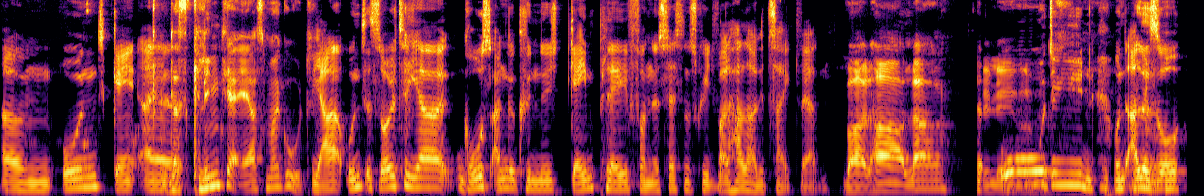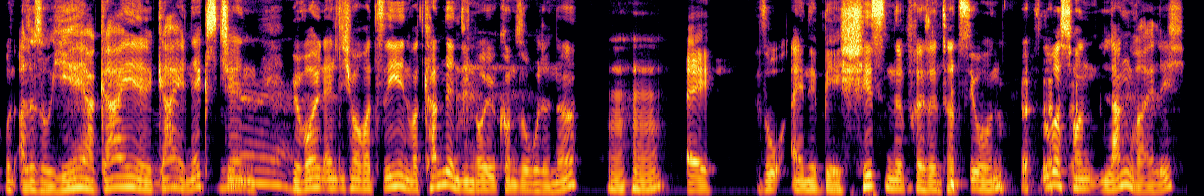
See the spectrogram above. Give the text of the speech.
Ähm, und Ga äh, Das klingt ja erstmal gut. ja, und es sollte ja groß angekündigt Gameplay von Assassin's Creed Valhalla gezeigt werden. Valhalla. leben. Odin! Und alle so, und alle so, yeah, geil, geil, Next Gen. Yeah. Wir wollen endlich mal was sehen. Was kann denn die neue Konsole, ne? Mhm. Ey, so eine beschissene Präsentation. Sowas von langweilig.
